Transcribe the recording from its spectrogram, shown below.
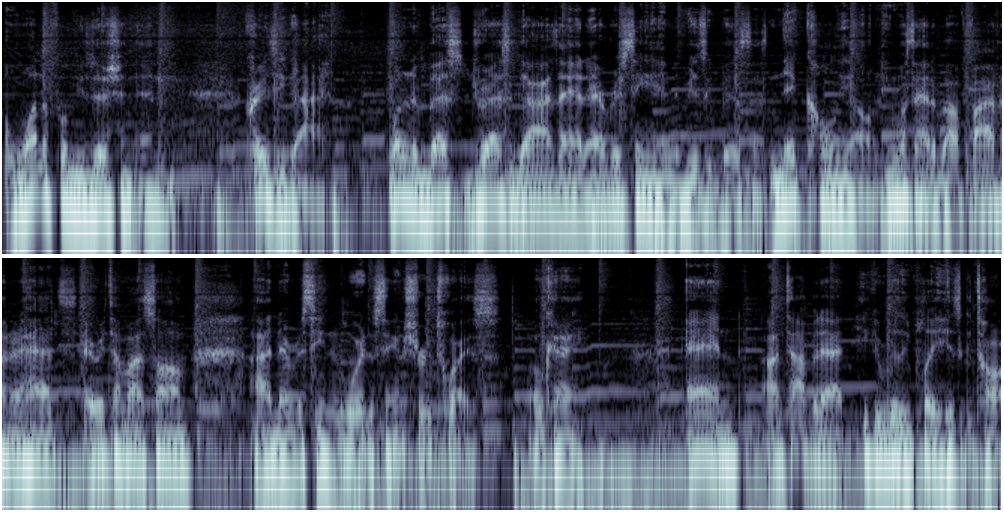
a wonderful musician and crazy guy. One of the best dressed guys I had ever seen in the music business, Nick Colionne. He must have had about 500 hats. Every time I saw him, I never seen him wear the same shirt twice. Okay? And on top of that, he could really play his guitar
